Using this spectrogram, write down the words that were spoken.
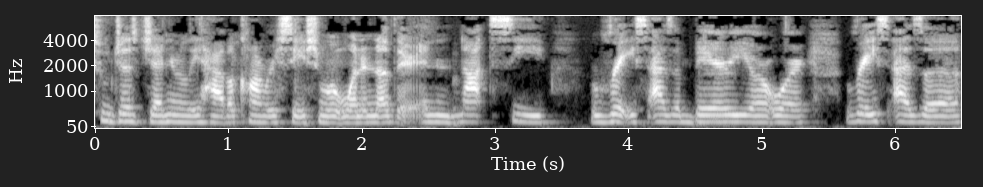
to just genuinely have a conversation with one another and not see race as a barrier or race as a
